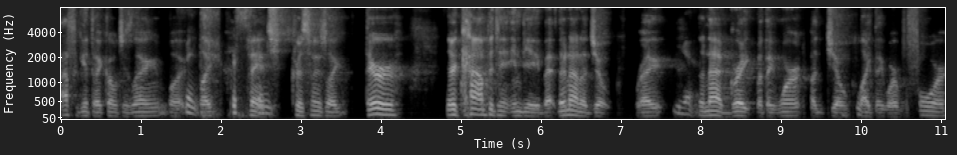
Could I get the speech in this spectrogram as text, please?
I forget that coach's name, but Finch. like Chris Finch, Finch, Chris Finch, like they're they're competent NBA, but they're not a joke right? Yeah. They're not great, but they weren't a joke like they were before.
